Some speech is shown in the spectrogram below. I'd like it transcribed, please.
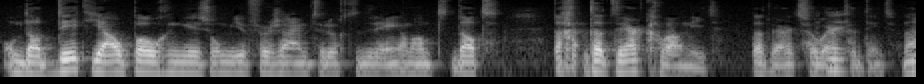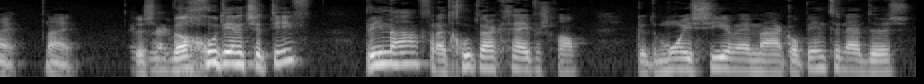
omdat dit jouw poging is om je verzuim terug te dringen. Want dat, dat, dat werkt gewoon niet. Dat werkt, zo werkt het niet. Nee, nee. Dus wel goed initiatief. Prima, vanuit goed werkgeverschap. Je kunt een mooie sier mee maken op internet dus.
